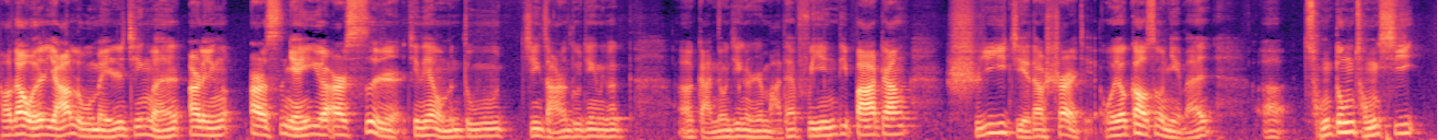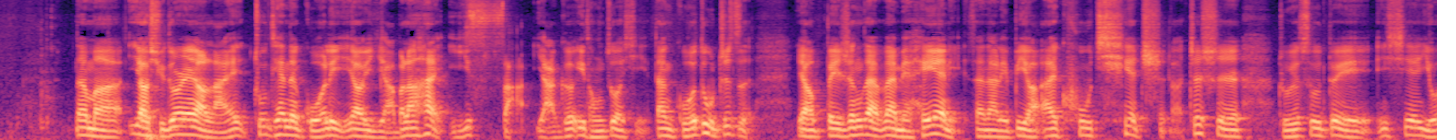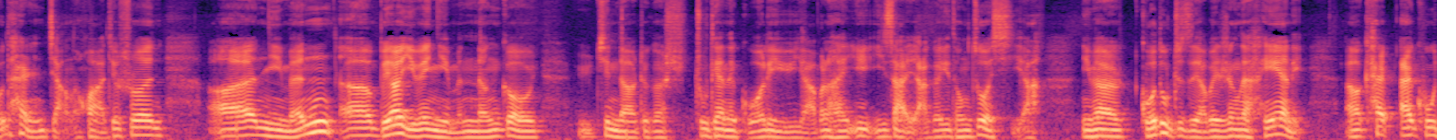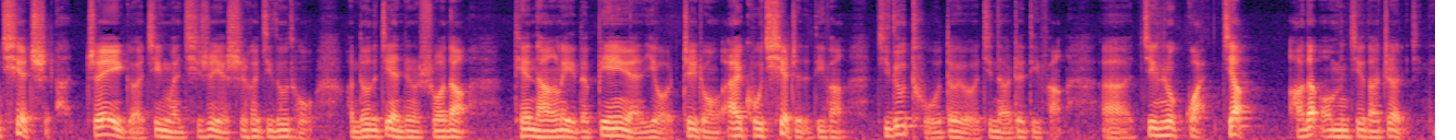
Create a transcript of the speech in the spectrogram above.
好的，我是雅鲁每日经文，二零二四年一月二十四日，今天我们读经早上读经那个呃感动经文是马太福音第八章十一节到十二节。我要告诉你们，呃，从东从西，那么要许多人要来，诸天的国里要与亚伯拉罕、以撒、雅各一同坐席，但国度之子要被扔在外面黑暗里，在那里必要哀哭切齿的。这是。主耶稣对一些犹太人讲的话，就说：“呃，你们呃，不要以为你们能够与进到这个诸天的国里，与亚伯拉罕、以以撒、雅各一同坐席啊！你们要国度之子要被扔在黑暗里，然后开哀哭切齿的。这个经文其实也适合基督徒，很多的见证说到天堂里的边缘有这种爱哭切齿的地方，基督徒都有进到这地方，呃，经受管教。”好的，我们就到这里。今天。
